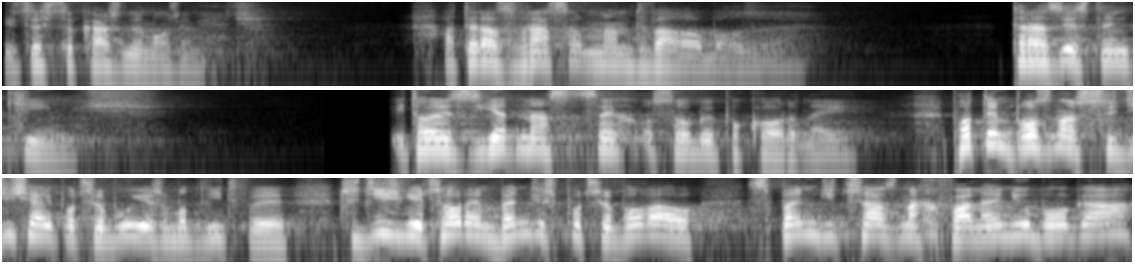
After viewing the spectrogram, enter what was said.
I coś, co każdy może mieć. A teraz wracam, mam dwa obozy. Teraz jestem kimś. I to jest jedna z cech osoby pokornej. Potem poznasz, czy dzisiaj potrzebujesz modlitwy, czy dziś wieczorem będziesz potrzebował spędzić czas na chwaleniu Boga,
